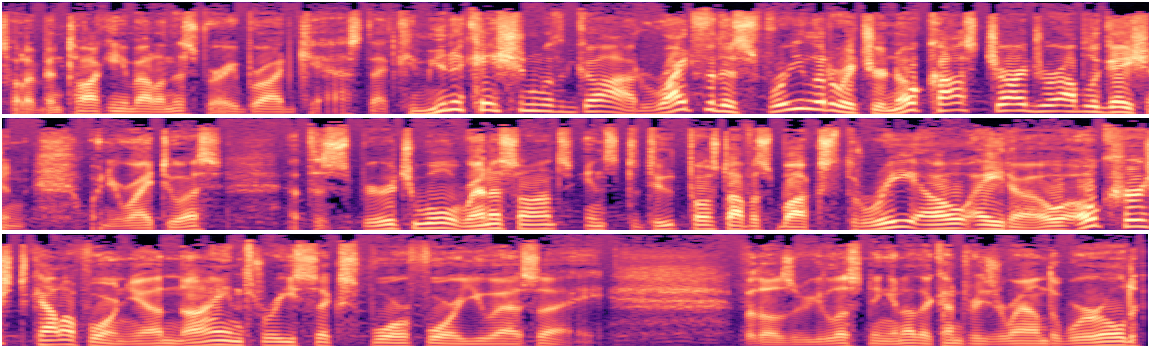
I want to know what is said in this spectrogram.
That's what I've been talking about on this very broadcast that communication with God. Write for this free literature, no cost, charge, or obligation when you write to us at the Spiritual Renaissance Institute, Post Office Box 3080, Oakhurst, California 93644 USA. For those of you listening in other countries around the world,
